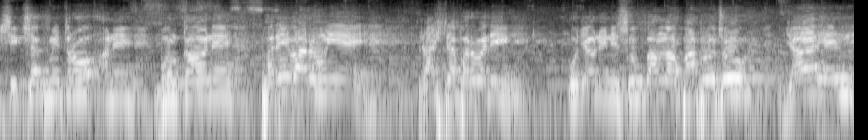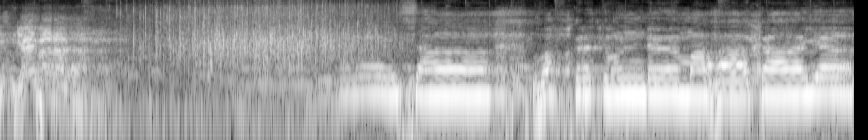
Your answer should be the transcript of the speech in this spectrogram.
શિક્ષક મિત્રો અને ભૂલકાઓને ફરીવાર હું એ રાષ્ટ્ર પર્વની ઉજવણીની શુભકામનાઓ પાઠવું છું. જય હિન્દ, જય ભારત. વક્રતુંડ મહાકાય,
